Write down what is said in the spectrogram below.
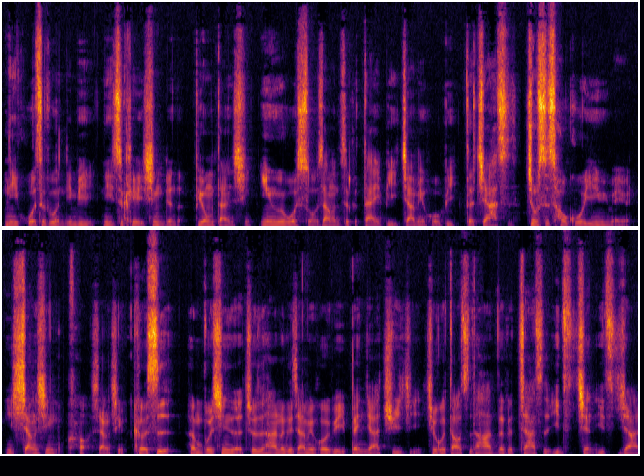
你我这个稳定币你是可以信任的，不用担心，因为我手上的这个代币加密货币的价值就是超过一亿美元，你相信好相信。可是很不幸的就是他那个加密货币被人家狙击，结果导致他这个价值一直减，一直降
